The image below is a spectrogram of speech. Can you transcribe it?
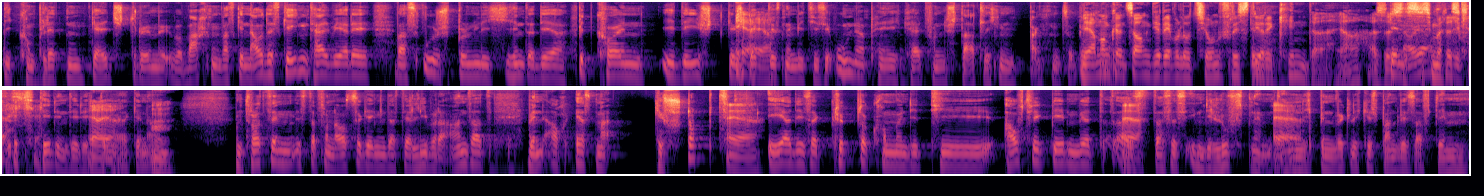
die kompletten Geldströme überwachen, was genau das Gegenteil wäre, was ursprünglich hinter der Bitcoin-Idee gesteckt ja, ist, nämlich diese Unabhängigkeit von staatlichen Banken zu bekommen. Ja, man könnte sagen, die Revolution frisst genau. ihre Kinder. Ja, also genau, es ist immer das Gleiche. Es geht in die Richtung, ja, genau. Mhm. Und trotzdem ist davon auszugehen, dass der liebere Ansatz, wenn auch erstmal gestoppt, ja. eher dieser Crypto-Community Auftritt geben wird, als ja. dass es ihm die Luft nimmt. Ja. Und ich bin wirklich gespannt, wie es auf dem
